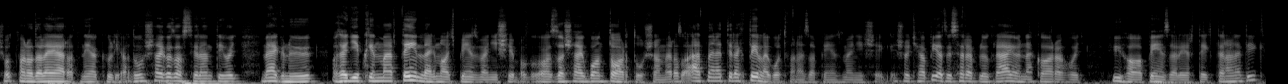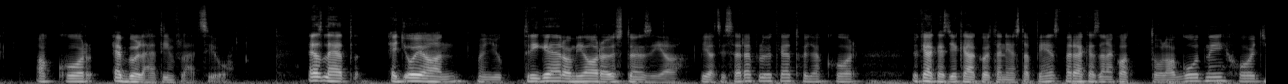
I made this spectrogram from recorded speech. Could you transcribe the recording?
és ott marad a lejárat nélküli adósság, az azt jelenti, hogy megnő az egyébként már tényleg nagy pénzmennyiség a gazdaságban tartósan, mert az átmenetileg tényleg ott van ez a pénzmennyiség. És hogyha a piaci szereplők rájönnek arra, hogy hűha a pénzzel értéktelenedik, akkor ebből lehet infláció. Ez lehet egy olyan mondjuk trigger, ami arra ösztönzi a piaci szereplőket, hogy akkor ők elkezdjék elkölteni ezt a pénzt, mert elkezdenek attól aggódni, hogy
